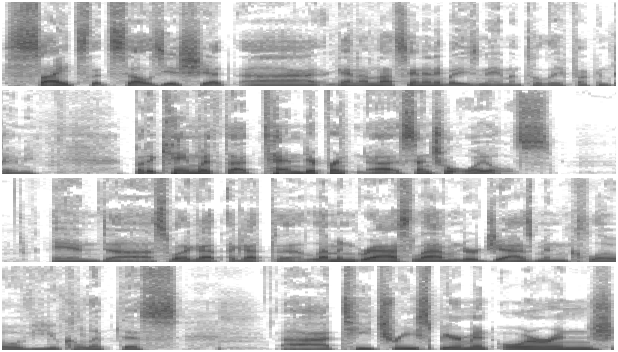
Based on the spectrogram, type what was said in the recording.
sites that sells you shit. Uh, again, I'm not saying anybody's name until they fucking pay me, but it came with uh, 10 different uh, essential oils. And uh, so what I got, I got lemongrass, lavender, jasmine, clove, eucalyptus, uh, tea tree, spearmint, orange,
